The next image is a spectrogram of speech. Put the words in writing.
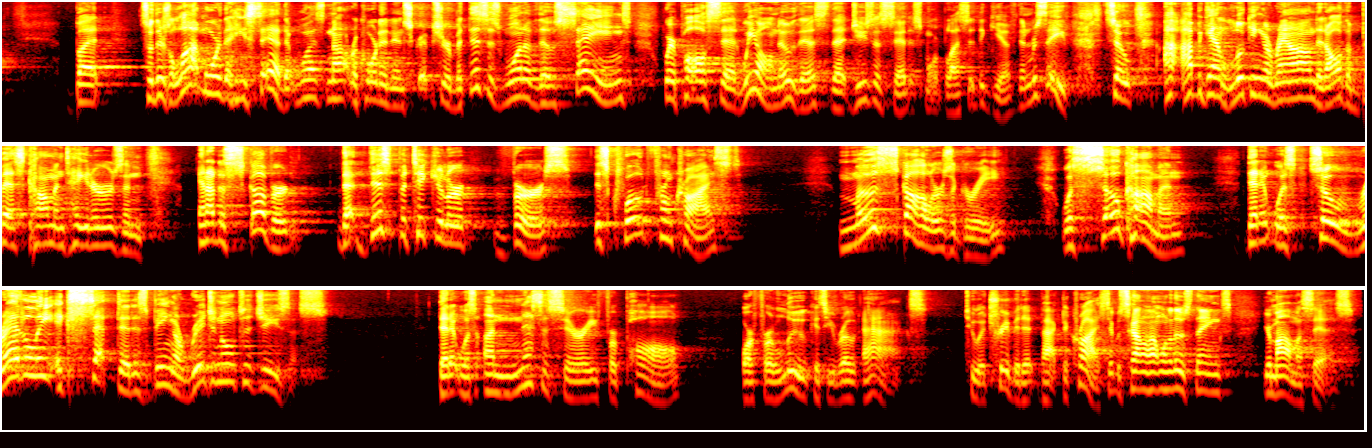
But so there's a lot more that he said that was not recorded in Scripture, but this is one of those sayings where Paul said, We all know this, that Jesus said it's more blessed to give than receive. So I, I began looking around at all the best commentators, and, and I discovered that this particular verse, this quote from Christ, most scholars agree was so common that it was so readily accepted as being original to Jesus that it was unnecessary for Paul or for Luke, as he wrote Acts, to attribute it back to Christ. It was kind of like one of those things your mama says.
